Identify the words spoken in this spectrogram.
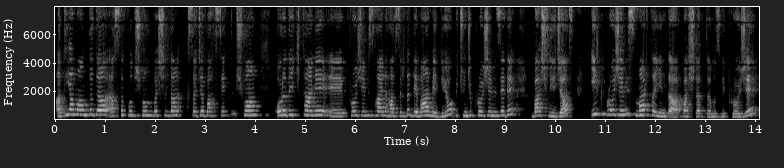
Adıyaman'da da aslında konuşmamın başında kısaca bahsettim. Şu an orada iki tane e, projemiz hali hazırda devam ediyor. Üçüncü projemize de başlayacağız. İlk projemiz Mart ayında başlattığımız bir proje.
